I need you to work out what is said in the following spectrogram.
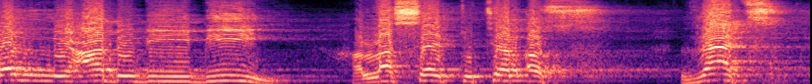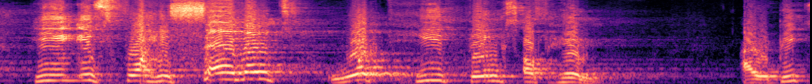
dhanni abdi bi. Allah said to tell us that he is for his servant what he thinks of him. I repeat,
